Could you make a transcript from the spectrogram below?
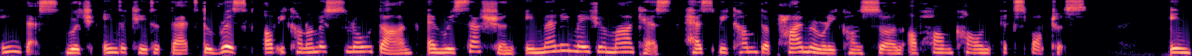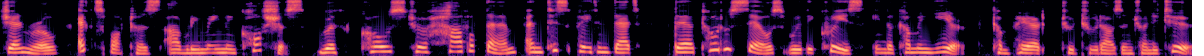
Index, which indicated that the risk of economic slowdown and recession in many major markets has become the primary concern of Hong Kong exporters. In general, exporters are remaining cautious, with close to half of them anticipating that their total sales will decrease in the coming year compared to 2022.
